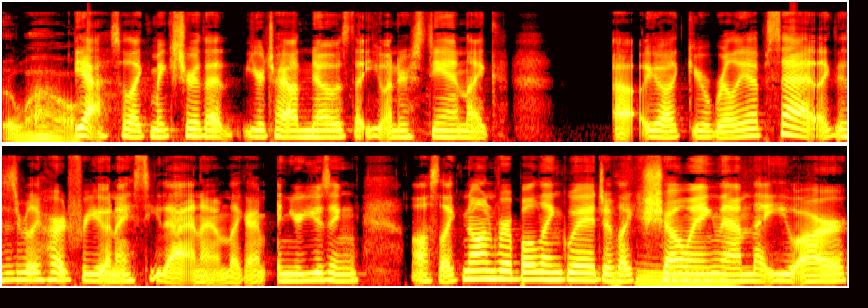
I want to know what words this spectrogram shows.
wow. Yeah, so like make sure that your child knows that you understand like uh, you're like you're really upset. Like this is really hard for you. And i see that and i'm like i'm and you're using also like nonverbal language of like showing them that you are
